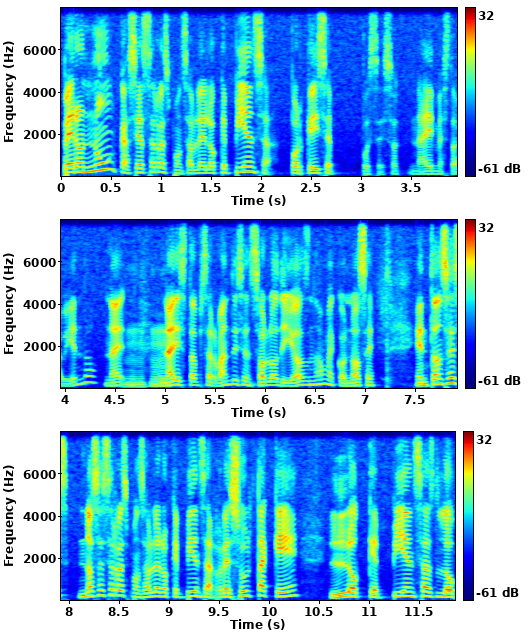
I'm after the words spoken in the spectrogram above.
pero nunca se hace responsable de lo que piensa, porque dice, pues eso nadie me está viendo, nadie, está observando, dicen solo Dios, ¿no? Me conoce. Entonces, no se hace responsable de lo que piensa. Resulta que lo que piensas lo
